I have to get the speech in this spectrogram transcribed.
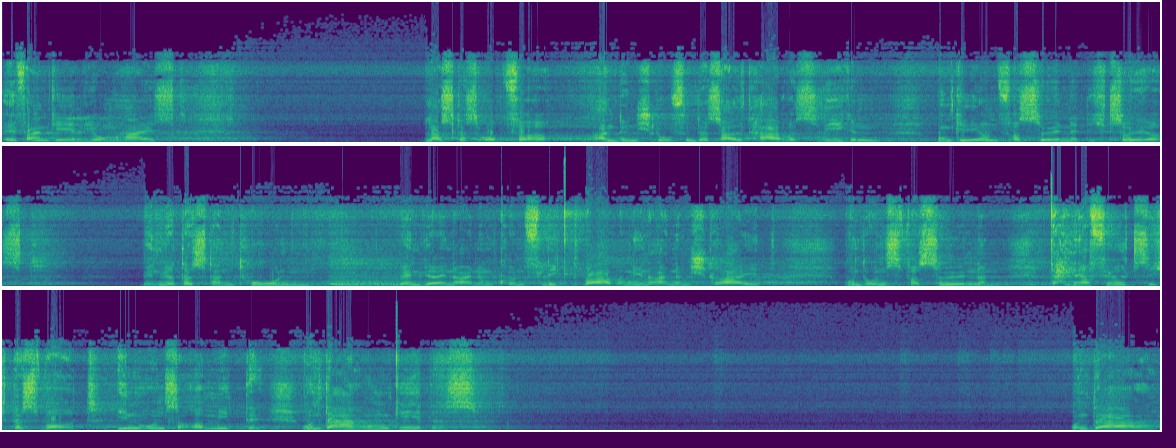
Evangelium heißt, lass das Opfer an den Stufen des Altares liegen und geh und versöhne dich zuerst. Wenn wir das dann tun, wenn wir in einem Konflikt waren, in einem Streit und uns versöhnen, dann erfüllt sich das Wort in unserer Mitte. Und darum geht es. Und da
